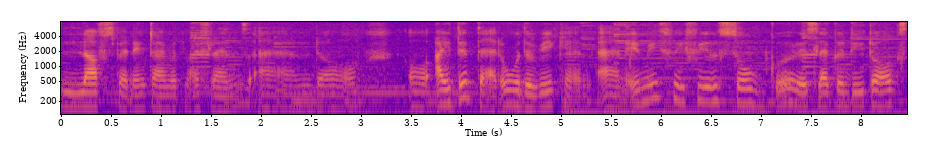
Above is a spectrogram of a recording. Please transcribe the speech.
love spending time with my friends and. Uh, uh, I did that over the weekend and it makes me feel so good. It's like a detox,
